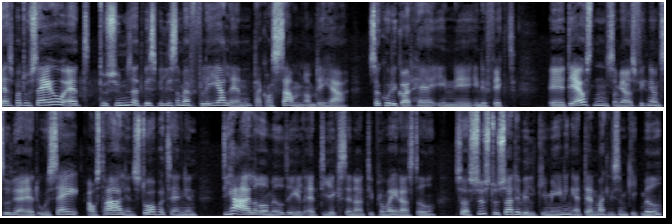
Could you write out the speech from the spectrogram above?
Kasper, du sagde jo, at du synes, at hvis vi ligesom er flere lande, der går sammen om det her, så kunne det godt have en, øh, en effekt. Øh, det er jo sådan, som jeg også fik nævnt tidligere, at USA, Australien, Storbritannien, de har allerede meddelt, at de ikke sender diplomater afsted. Så synes du så, det ville give mening, at Danmark ligesom gik med,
